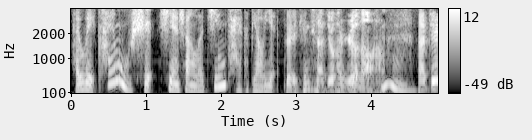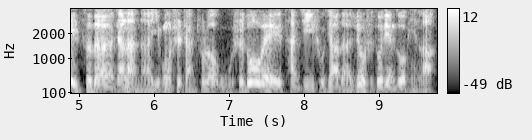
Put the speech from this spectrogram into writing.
还为开幕式献上了精彩的表演。对，听起来就很热闹啊。嗯，那这一次的展览呢，一共是展出了五十多位残疾艺术家的六十多件作品了。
